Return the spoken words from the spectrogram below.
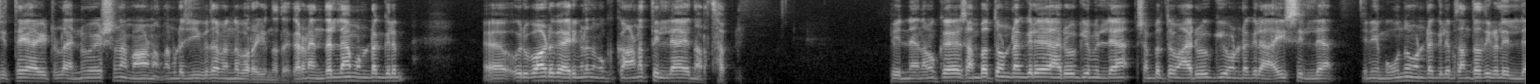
ചിത്തയായിട്ടുള്ള അന്വേഷണമാണ് നമ്മുടെ ജീവിതം എന്ന് പറയുന്നത്. കാരണം എന്തെല്ലാം ഉണ്ടെങ്കിലും ഒരുപാട് കാര്യങ്ങൾ നമുക്ക് കാണത്തില്ല എന്നർത്ഥം. പിന്നെ നമുക്ക് സമ്പത്തുണ്ടെങ്കിൽ ആരോഗ്യമില്ല സമ്പത്തും ആരോഗ്യവും ഉണ്ടെങ്കിൽ ആയുസ്സില്ല ഇനി മൂന്നും ഉണ്ടെങ്കിൽ സന്തതികളില്ല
